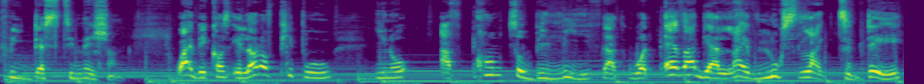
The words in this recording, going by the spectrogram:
predestination. Why? Because a lot of people, you know, have come to believe that whatever their life looks like today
